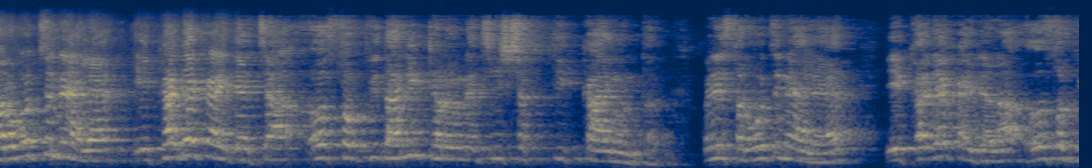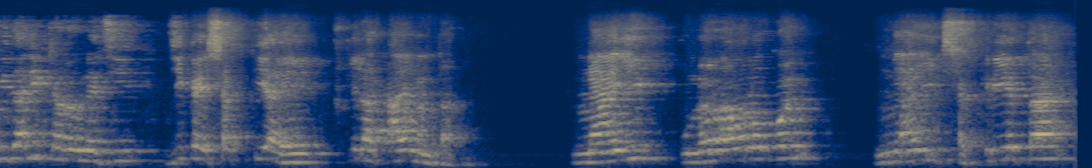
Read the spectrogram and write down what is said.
सर्वोच्च न्यायालयात एखाद्या कायद्याच्या असंविधानिक ठरवण्याची शक्ती काय म्हणतात? म्हणजे सर्वोच्च न्यायालयात एखाद्या कायद्याला असंविधानिक ठरवण्याची जी काही शक्ती आहे तिला काय म्हणतात? न्यायिक पुनरावलोकन न्यायिक सक्रियता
